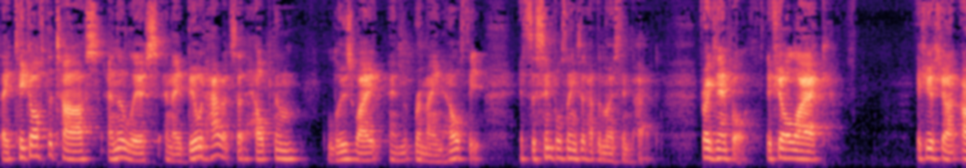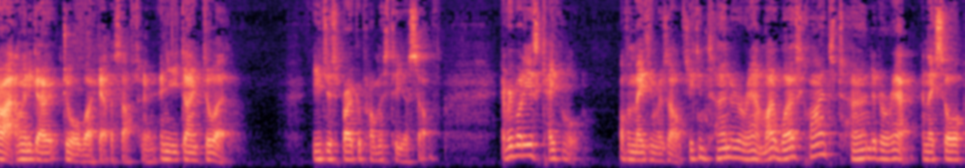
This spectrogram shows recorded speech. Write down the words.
They tick off the tasks and the lists and they build habits that help them lose weight and remain healthy. It's the simple things that have the most impact. For example, if you're like, if you're just going, all right, I'm going to go do a workout this afternoon, and you don't do it, you just broke a promise to yourself. Everybody is capable of amazing results. You can turn it around. My worst clients turned it around and they saw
